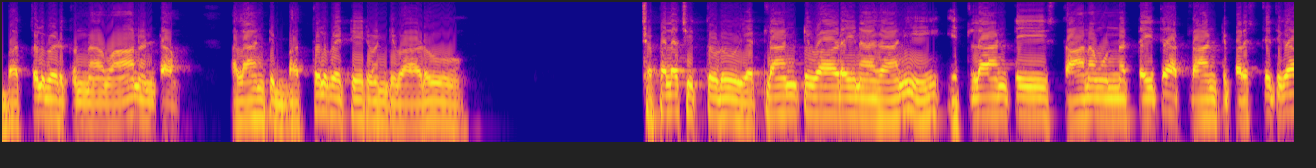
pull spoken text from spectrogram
బత్తులు పెడుతున్నామా అని అంటాం. అలాంటి బత్తులు పెట్టేటువంటి వాడు చపల చిత్తుడు ఎట్లాంటి వాడైనా గాని ఎట్లాంటి స్థానం ఉన్నట్టయితే అట్లాంటి పరిస్థితిగా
